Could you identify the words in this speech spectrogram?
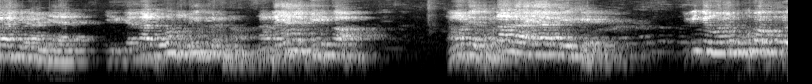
சம்பாதிக்கிறாங்க. இதுக்கு எல்லாத்துக்கும் முடிவு பண்ணணும். நம்ம ஏன் இப்படி இருக்கோம்? நம்மளுடைய பொருளாதாரம் ஏன் இருக்கு? இவங்க மட்டும் கூட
